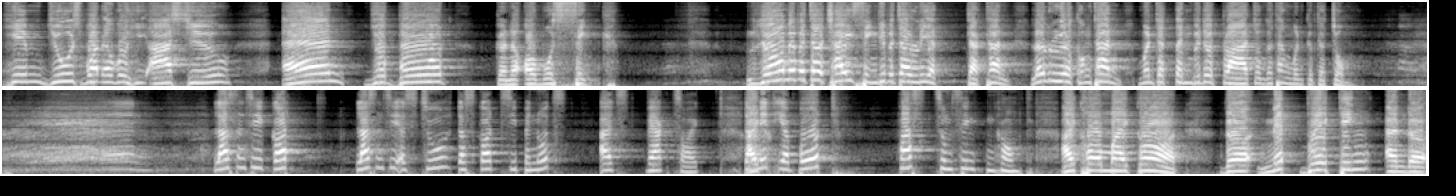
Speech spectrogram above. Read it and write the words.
him use whatever he asks you, and your boat gonna almost sink. ยอมให้พระเจ้าใช้สิ่งที่พระเจ้าเรียกจากท่าน แล้วเรือของท่านมันจะเต็มไปด้วยปลาจนกระทั่งมันเกือบจะจม Lassen Sie Gott, lassen Sie es zu, dass Gott Sie benutzt als Werkzeug, damit Ihr Boot fast zum Sinken kommt. I call my God the net breaking and the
